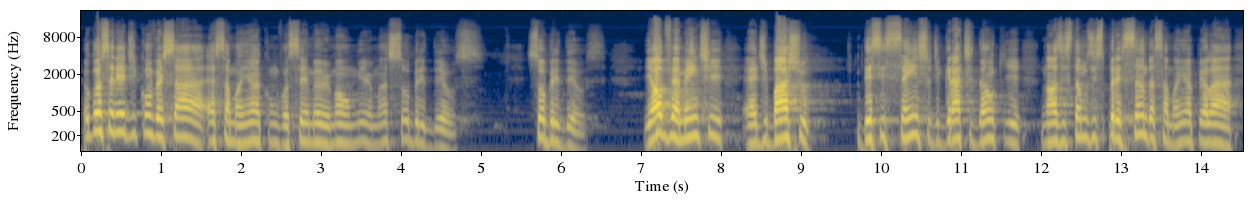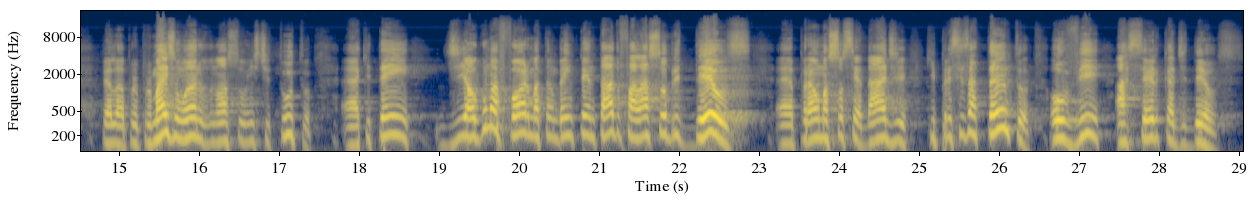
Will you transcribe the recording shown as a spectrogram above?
Eu gostaria de conversar essa manhã com você, meu irmão, minha irmã, sobre Deus. Sobre Deus. E, obviamente, é, debaixo desse senso de gratidão que nós estamos expressando essa manhã pela, pela, por, por mais um ano do nosso instituto, é, que tem, de alguma forma, também tentado falar sobre Deus é, para uma sociedade que precisa tanto ouvir acerca de Deus.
